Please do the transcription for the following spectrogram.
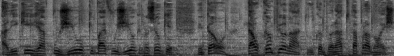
ali que já fugiu, que vai fugir ou que não sei o quê. Então, tá o campeonato. O campeonato tá para nós.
